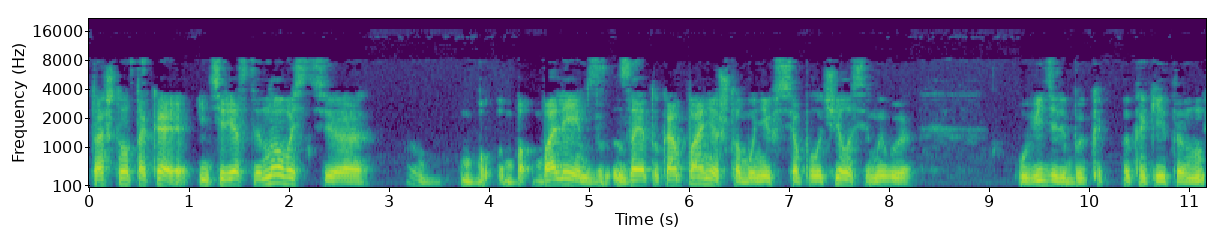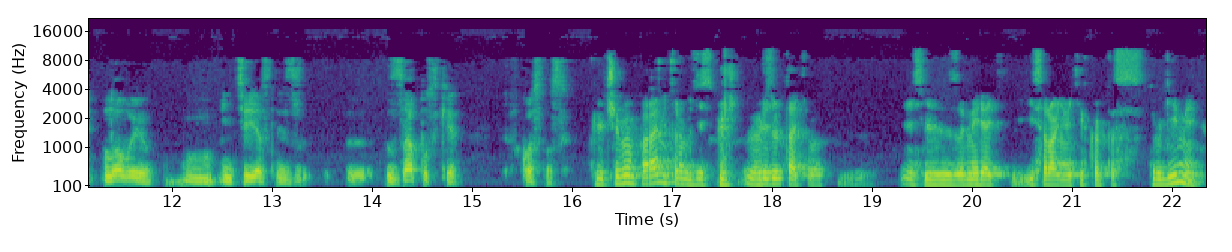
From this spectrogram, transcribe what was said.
Так что такая интересная новость. Э, болеем за эту компанию, чтобы у них все получилось, и мы бы увидели бы какие-то новые интересные запуски в космос. Ключевым параметром здесь в результате, вот, если замерять и сравнивать их как-то с другими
